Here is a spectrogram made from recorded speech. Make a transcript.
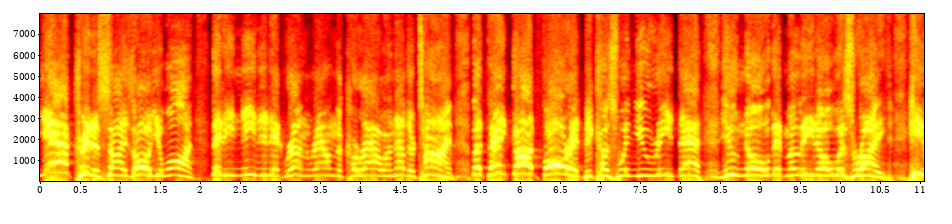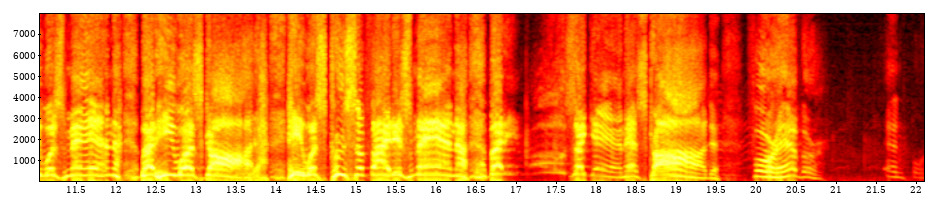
Yeah, criticize all you want that he needed it run around the corral another time. But thank God for it because when you read that, you know that Melito was right. He was man, but he was God. He was crucified as man, but he rose again as God forever and forever.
